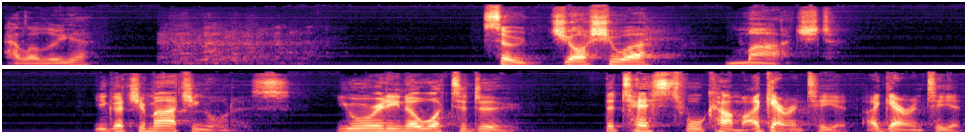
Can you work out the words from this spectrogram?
Hallelujah. So Joshua marched. You got your marching orders. You already know what to do. The tests will come. I guarantee it. I guarantee it.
